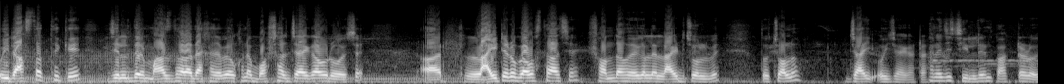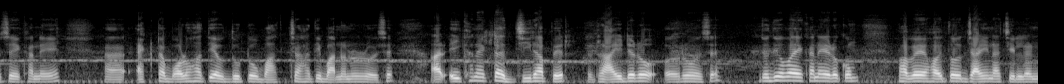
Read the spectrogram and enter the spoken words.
ওই রাস্তার থেকে জেলেদের মাছ ধরা দেখা যাবে, ওখানে বসার জায়গাও রয়েছে। আর লাইটেরও ব্যবস্থা আছে, সন্ধ্যা হয়ে গেলে লাইট জ্বলবে। তো চলো যাই ওই জায়গাটা। এখানে যে চিলড্রেন পার্কটা রয়েছে, এখানে একটা বড় হাতি আর দুটো বাচ্চা হাতি বানানো রয়েছে। আর এইখানে একটা জিরাপের রাইডেরও রয়েছে। যদিও বা এখানে এরকমভাবে হয়তো জানি না চিলড্রেন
